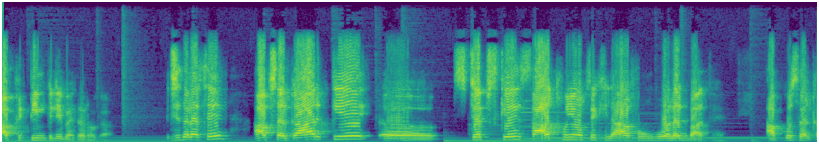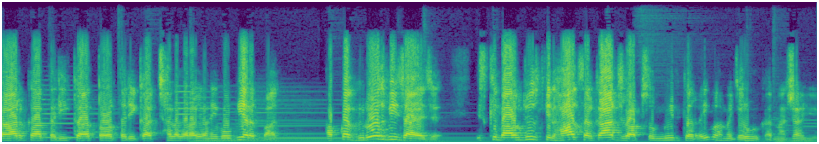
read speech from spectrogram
आपकी टीम के लिए बेहतर होगा। इसी तरह से आप सरकार के आ, स्टेप्स के साथ हो या उसके खिलाफ हो वो अलग बात है। आपको सरकार का तरीका तौर तरीका अच्छा लग रहा है यानी वो भी अलग बात है। आपका विरोध भी जायज़ है। इसके बावजूद फ़िलहाल सरकार जो आपसे उम्मीद कर रही वो हमें ज़रूर करना चाहिए।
